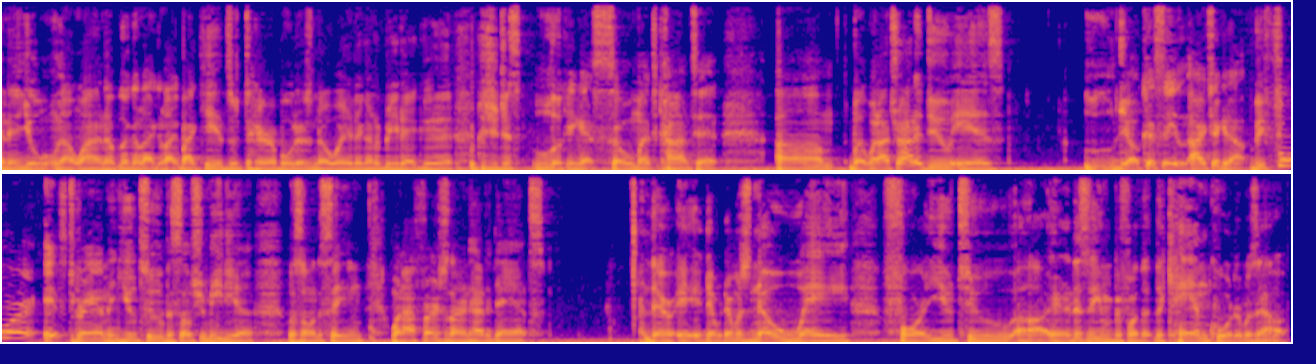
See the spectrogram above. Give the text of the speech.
And then you'll wind up looking like like my kids are terrible. There's no way they're gonna be that good because you're just looking at so much content. Um, but what I try to do is know, cause see, all right, check it out. Before Instagram and YouTube and social media was on the scene, when I first learned how to dance, there, it, there, there was no way for you to. Uh, this is even before the, the camcorder was out,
